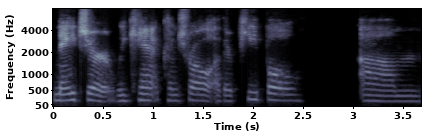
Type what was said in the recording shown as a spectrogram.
nature, we can't control other people. Um,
